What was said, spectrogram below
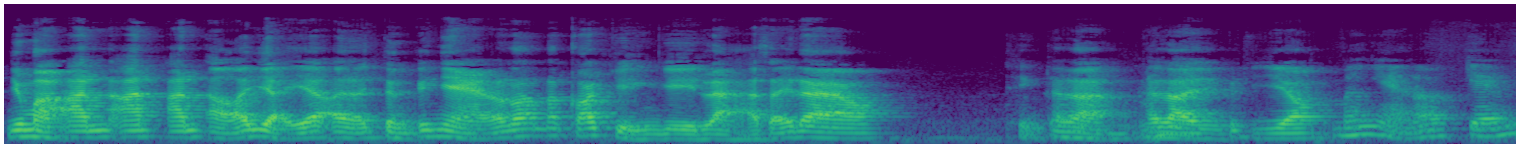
nhưng mà anh anh anh ở vậy á ở từng cái nhà đó, đó nó có chuyện gì lạ xảy ra không? Thiệt hay là hay là có chuyện gì không? Mấy nhà đó chán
